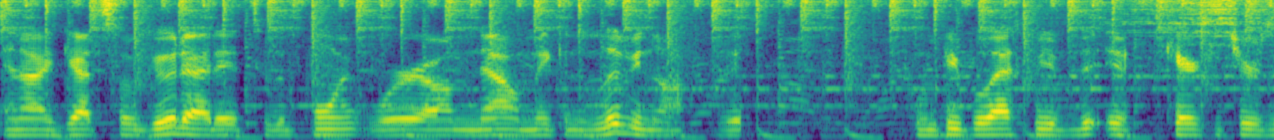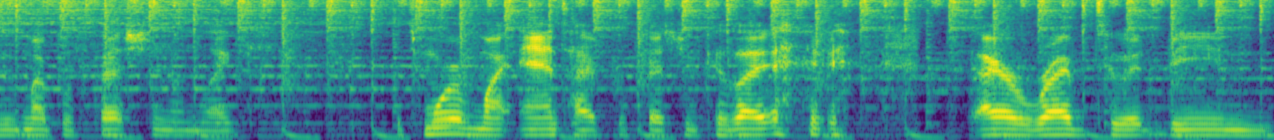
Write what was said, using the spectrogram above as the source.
and I got so good at it to the point where I'm now making a living off of it. When people ask me if, if caricatures is my profession, I'm like, it's more of my anti-profession because I, I arrived to it being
